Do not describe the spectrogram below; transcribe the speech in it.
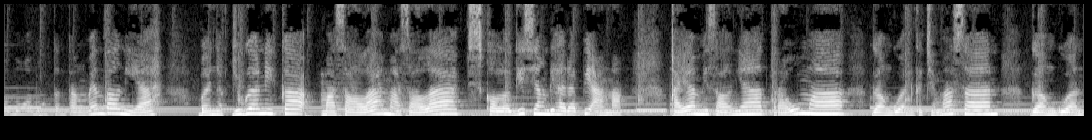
Ngomong-ngomong tentang mental nih ya, banyak juga nih kak masalah-masalah psikologis yang dihadapi anak. Kayak misalnya trauma, gangguan kecemasan, gangguan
